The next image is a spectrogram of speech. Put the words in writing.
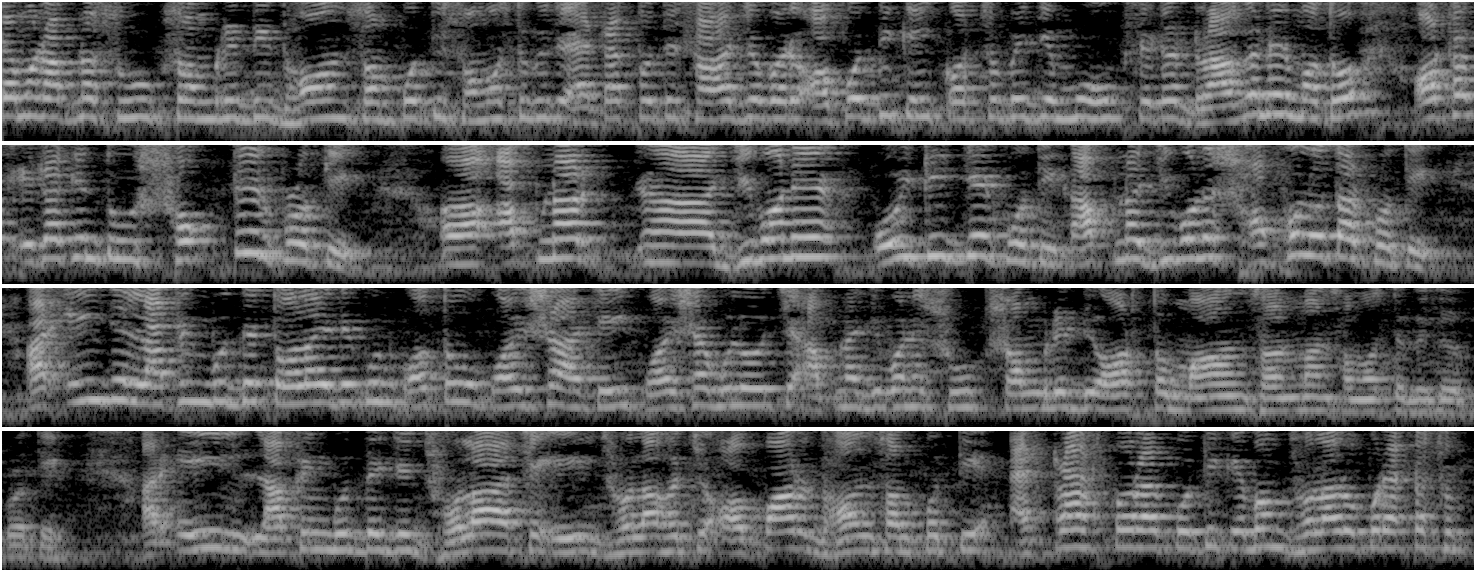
যেমন আপনার সুখ, সমৃদ্ধি, ধন, সম্পত্তি সমস্ত কিছু অ্যাট্রাক্ট হতে সাহায্য করে, অপরদিকে এই কচ্ছপের যে মুখ, সেটা ড্রাগনের মতো, অর্থাৎ এটা কিন্তু শক্তির প্রতীক। আপনার জীবনে ঐতিহ্যের প্রতীক, আপনার জীবনে সফলতার প্রতীক। আর এই যে লাফিং বুদ্ধের তলায় দেখুন কত পয়সা আছে, এই পয়সাগুলো হচ্ছে আপনার জীবনে সুখ, সমৃদ্ধি, অর্থ, মান, সম্মান, সমস্ত কিছুর প্রতীক। আর এই লাফিং বুদ্ধের যে ঝোলা আছে, এই ঝোলা হচ্ছে অপার ধন সম্পত্তি অ্যাট্রাক্ট করার প্রতীক এবং ঝোলার উপর একটা ছোট্ট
